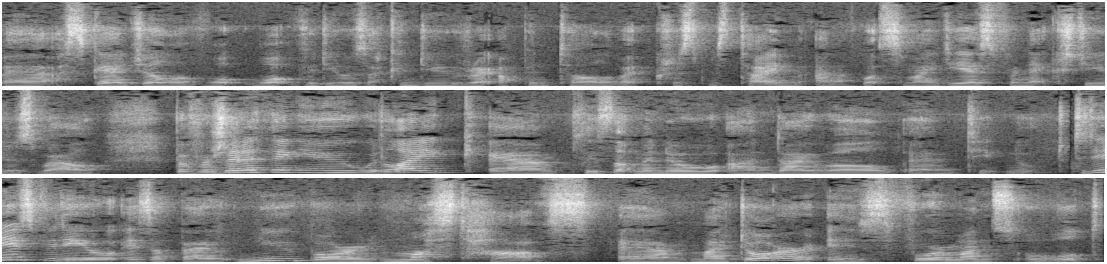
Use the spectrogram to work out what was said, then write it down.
uh, a schedule of what, what videos I can do right up until about Christmas time and I've got some ideas for next year as well. But if there's anything you would like, um, please let me know and I will um, take note. Today's video is about newborn must-haves. Um, my daughter is four months old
